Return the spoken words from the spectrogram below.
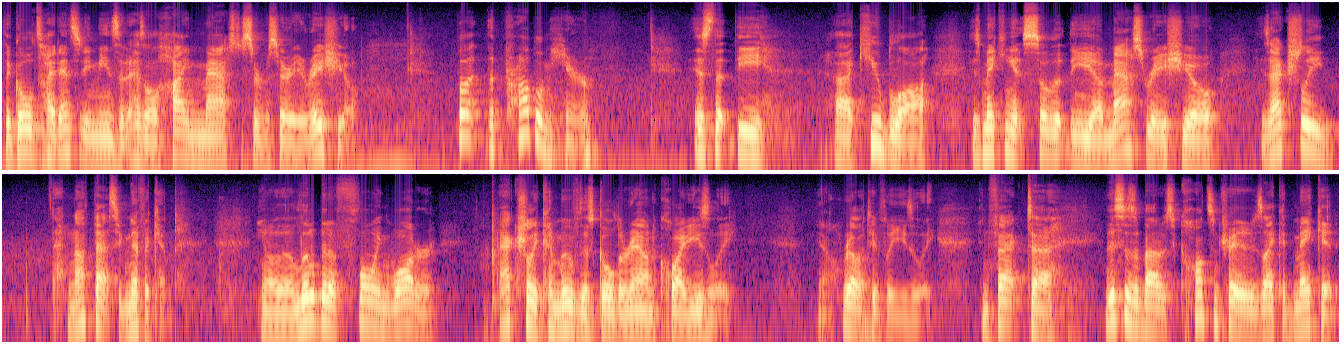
the gold's high density means that it has a high mass to surface area ratio. But the problem here is that the uh, cube law is making it so that the uh, mass ratio is actually not that significant. You know, a little bit of flowing water actually can move this gold around quite easily. You know, relatively easily. In fact, uh, this is about as concentrated as I could make it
